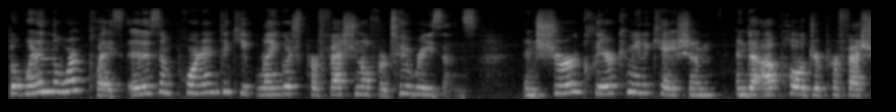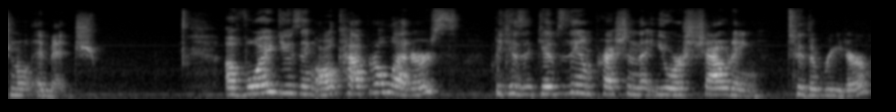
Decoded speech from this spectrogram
But when in the workplace, it is important to keep language professional for two reasons. Ensure clear communication and to uphold your professional image. Avoid using all capital letters because it gives the impression that you are shouting to the reader.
